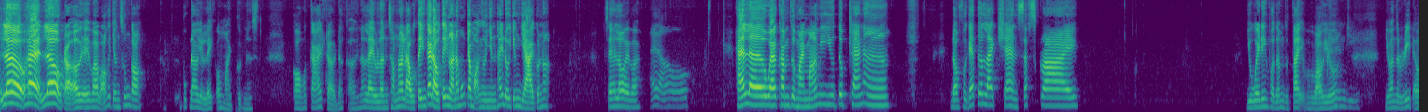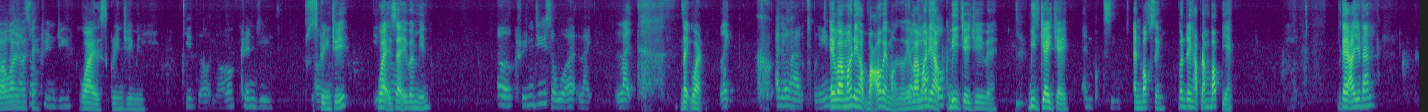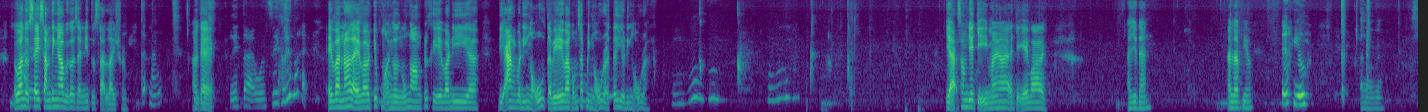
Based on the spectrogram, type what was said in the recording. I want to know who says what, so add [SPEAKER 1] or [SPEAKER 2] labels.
[SPEAKER 1] hello hello. Trời ơi Eva bỏ cái chân xuống con. Put down your leg oh my goodness. Con có cái trời đất ơi nó leo lên. Xong nó đầu tiên cái đầu tiên là nó muốn cho mọi người nhìn thấy đôi chân dài của nó. Say hello Eva.
[SPEAKER 2] Hello.
[SPEAKER 1] hello welcome to my mommy YouTube channel. Don't forget to like share and subscribe. You waiting for them to type about you. You want to read about what
[SPEAKER 2] Mommy,
[SPEAKER 1] you
[SPEAKER 2] I'm so
[SPEAKER 1] say
[SPEAKER 2] cringy.
[SPEAKER 1] why is cringy mean
[SPEAKER 2] You don't know. Cringy.
[SPEAKER 1] cringy
[SPEAKER 2] You
[SPEAKER 1] what
[SPEAKER 2] don't
[SPEAKER 1] does that
[SPEAKER 2] know.
[SPEAKER 1] even mean
[SPEAKER 2] Oh, cringy. So what? Like, like,
[SPEAKER 1] like what
[SPEAKER 2] like. I don't know how to explain.
[SPEAKER 1] Eva mới đi học võ về mọi người
[SPEAKER 2] Yeah,
[SPEAKER 1] Eva mới đi
[SPEAKER 2] so
[SPEAKER 1] học
[SPEAKER 2] cool.
[SPEAKER 1] BJJ về BJJ
[SPEAKER 2] Unboxing.
[SPEAKER 1] unboxing với đi học đấm bóp vậy Okay, are you done? I want to say something now because I need to start live stream.
[SPEAKER 2] Good night.
[SPEAKER 1] Okay.
[SPEAKER 2] Later I will say good night.
[SPEAKER 1] Eva nói là Eva chúc mọi người ngủ ngon trước khi Eva đi ờ, đi ăn và đi ngủ tại vì Eva cũng sắp đi ngủ rồi, tới giờ đi ngủ rồi. Dạ, xong cho chị mai chị Eva ơi. Are you done? I love you.
[SPEAKER 2] Thank you.
[SPEAKER 1] I love you.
